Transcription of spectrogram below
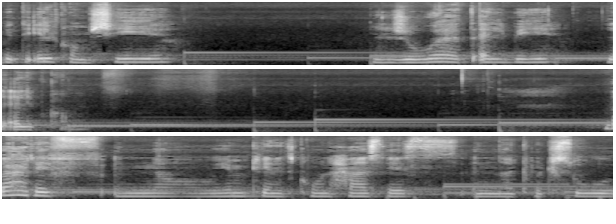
بدي لكم شي من جوات قلبي لقلبكم. بعرف إنه يمكن تكون حاسس إنك مكسور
